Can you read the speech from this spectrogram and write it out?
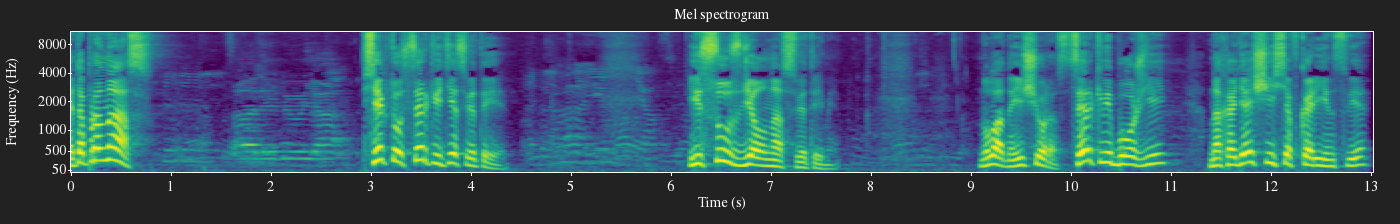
Это про нас. Все, кто в церкви, те святые. Иисус сделал нас святыми. Ну ладно, еще раз. Церкви Божьей – находящийся в Коринфе,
